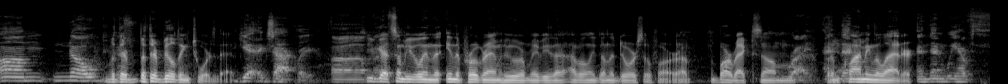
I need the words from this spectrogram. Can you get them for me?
Um, no. but they're but they're building towards that. yeah, exactly. Um, You've got some people in the in the program who are maybe the, I've only done the door so far. I've bar backed some, Right. But and I'm then- climbing the ladder. And then we have th-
